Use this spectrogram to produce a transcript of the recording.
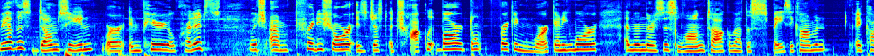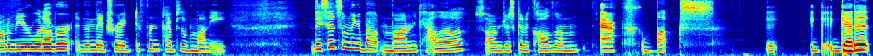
We have this dumb scene where Imperial credits, which I'm pretty sure is just a chocolate bar, don't freaking work anymore. And then there's this long talk about the space econ- economy or whatever, and then they trade different types of money. They said something about Mon Cala, so I'm just gonna call them Ak Bucks. Uh, get it?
